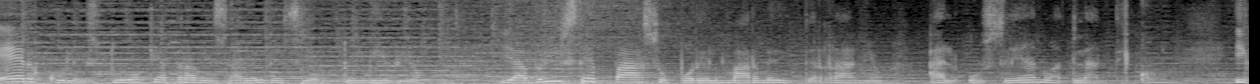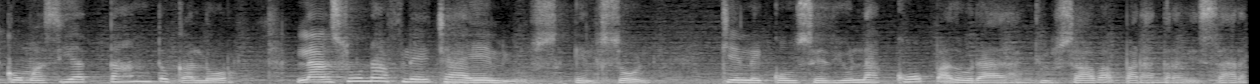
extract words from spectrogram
Hércules tuvo que atravesar el desierto libio y abrirse paso por el mar Mediterráneo al Océano Atlántico. Y como hacía tanto calor, lanzó una flecha a Helios, el sol, quien le concedió la copa dorada que usaba para atravesar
